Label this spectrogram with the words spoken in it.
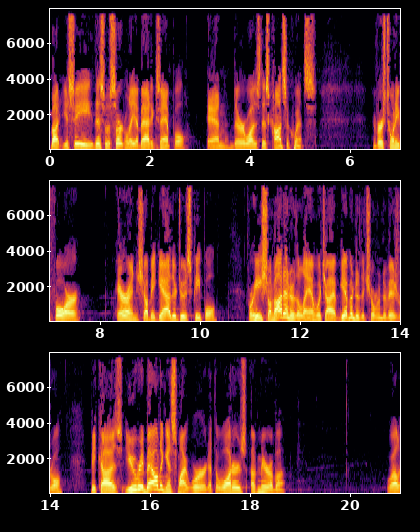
but you see, this was certainly a bad example, and there was this consequence. In verse 24, Aaron shall be gathered to his people, for he shall not enter the land which I have given to the children of Israel, because you rebelled against my word at the waters of Meribah. Well,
